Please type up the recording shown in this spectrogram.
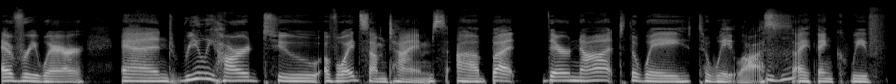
everywhere and really hard to avoid sometimes. Uh, but they're not the way to weight loss. I think we've,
